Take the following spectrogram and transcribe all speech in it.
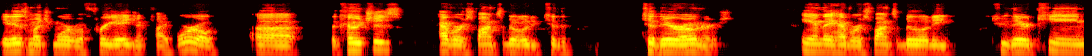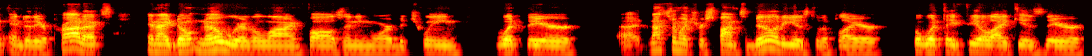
it is much more of a free agent type world uh, the coaches have a responsibility to the to their owners and they have a responsibility to their team and to their products and i don't know where the line falls anymore between what their uh, not so much responsibility is to the player, but what they feel like is their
